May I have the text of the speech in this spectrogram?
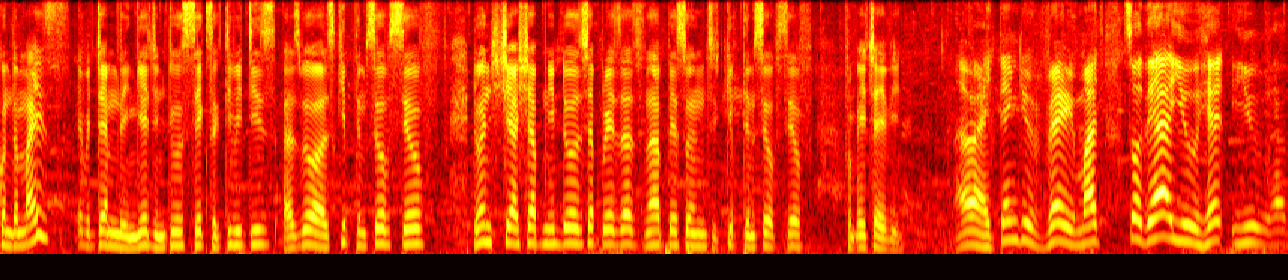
condomize every time they engage into sex activities, as well as keep themselves safe. Don't share sharp needles, sharp razors another person to keep themselves safe from HIV. All right, thank you very much. So there you heard, you have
